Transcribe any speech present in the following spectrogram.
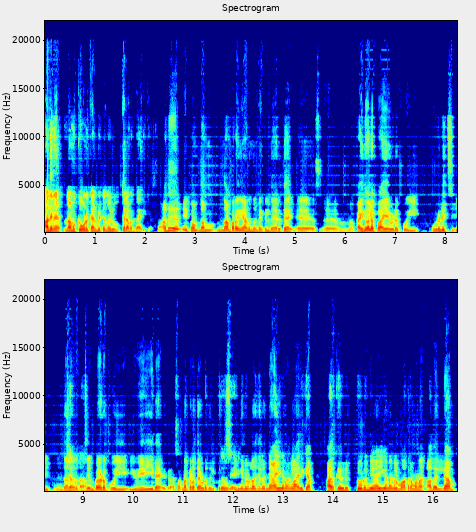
അതിന് നമുക്ക് കൊടുക്കാൻ പറ്റുന്ന ഒരു ഉത്തരം എന്തായിരിക്കും? അത് ഇപ്പം നം- പറയുകയാണെന്നുണ്ടെങ്കിൽ നേരത്തെ കൈതോലപ്പായ എവിടെ പോയി? ഉരുളി എന്താണ് ചെമ്പ്. എവിടെ പോയി? യു എയുടെ സ്വർണക്കടത്ത് എവിടെ നിൽക്കുന്നു? ഇങ്ങനെയുള്ള ചില ന്യായീകരണങ്ങളായിരിക്കാം. അതൊക്കെ ഒരു തൊടു ന്യായീകരണങ്ങൾ മാത്രമാണ്. അതെല്ലാം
